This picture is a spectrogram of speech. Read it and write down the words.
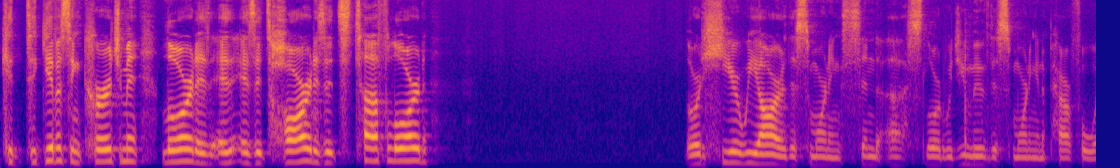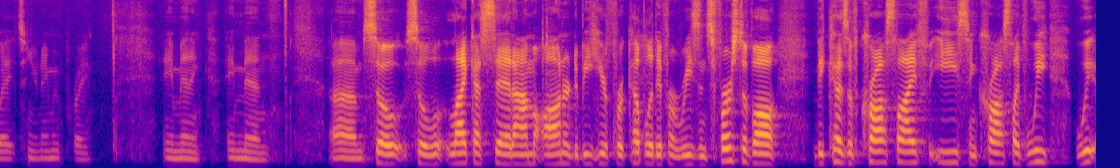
to give us encouragement, Lord, as, as it's hard, as it's tough, Lord? Lord, here we are this morning. Send us. Lord, would you move this morning in a powerful way? It's in your name we pray. Amen. Amen. Um, so, so, like I said, I'm honored to be here for a couple of different reasons. First of all, because of Cross Life East and Cross Life, we, we,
